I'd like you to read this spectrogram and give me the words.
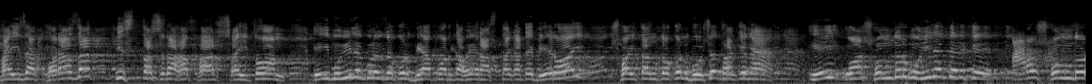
ফাইজা খরাজাত ইস্তাসরাহা ফাস শয়তান এই মহিলাগুলো যখন বেপর্দা হয়ে রাস্তাঘাটে বের হয়, শয়তান তখন বসে থাকে না। এই অসুন্দর মহিলাদেরকে আরও সুন্দর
